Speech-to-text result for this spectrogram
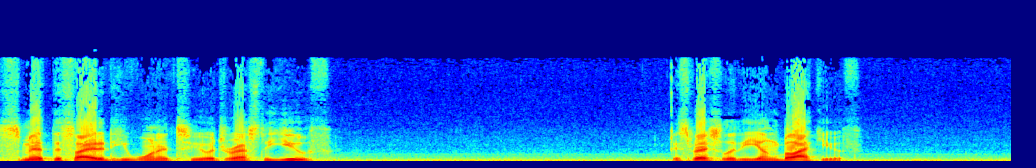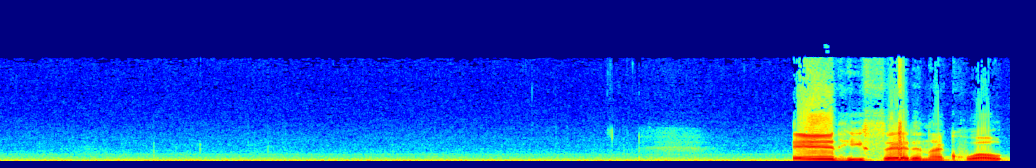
Smith decided he wanted to address the youth, especially the young black youth. And he said, and I quote,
